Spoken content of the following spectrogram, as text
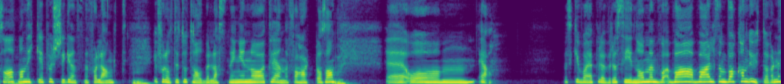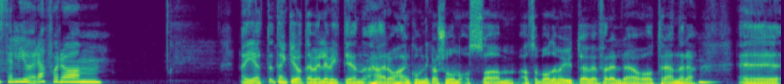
sånn at man ikke pusher grensene for langt i forhold til totalbelastningen og trener for hardt og sånn. Mm. og mm, ja Jeg vet ikke hva jeg prøver å si nå, men hva, hva, liksom, hva kan utøverne selv gjøre for å mm, Nei, Jeg tenker jo at det er veldig viktig her å ha en kommunikasjon også, altså både med utøver, foreldre og trenere. Eh,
